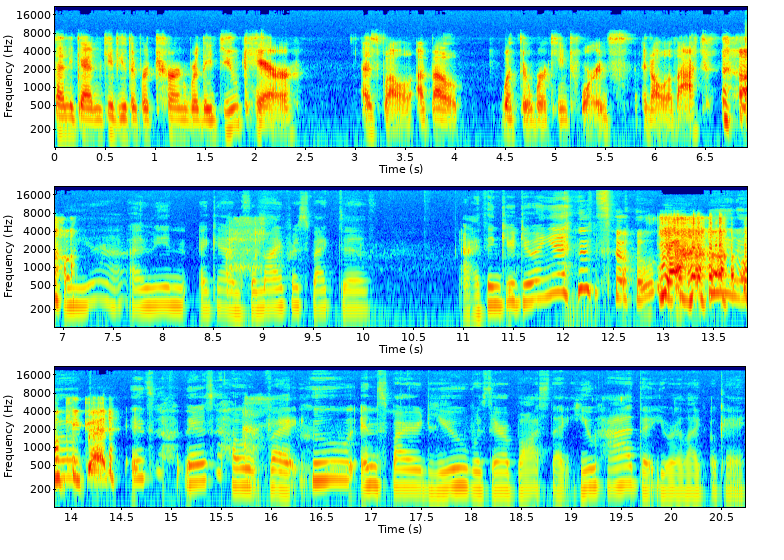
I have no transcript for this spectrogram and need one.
then again give you the return where they do care as well about what they're working towards and all of that. yeah, I mean, again, from my perspective, I think you're doing it. so yeah, you know, okay, good. It's there's hope, but who inspired you? Was there a boss that you had that you were like, okay,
